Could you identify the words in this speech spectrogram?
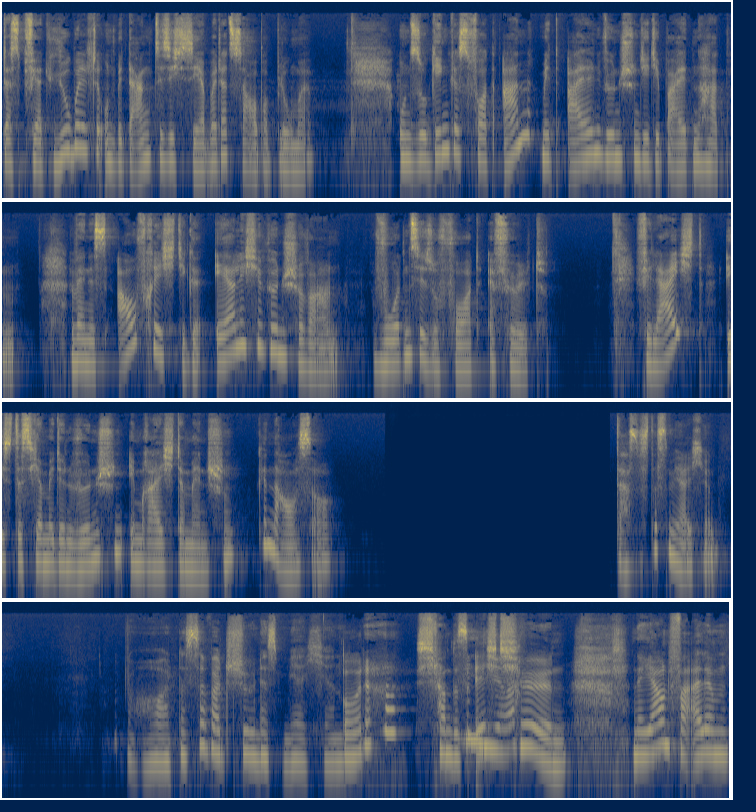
Das Pferd jubelte und bedankte sich sehr bei der Zauberblume. Und so ging es fortan mit allen Wünschen, die die beiden hatten. Wenn es aufrichtige, ehrliche Wünsche waren, wurden sie sofort erfüllt. Vielleicht ist es ja mit den Wünschen im Reich der Menschen genauso. Das ist das Märchen. Oh, das ist aber ein schönes Märchen. Oder? Ich fand das echt ja. schön. Naja, und vor allem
